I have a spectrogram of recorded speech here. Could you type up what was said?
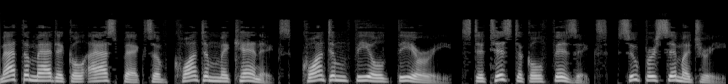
Mathematical aspects of quantum mechanics, quantum field theory, statistical physics, supersymmetry,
